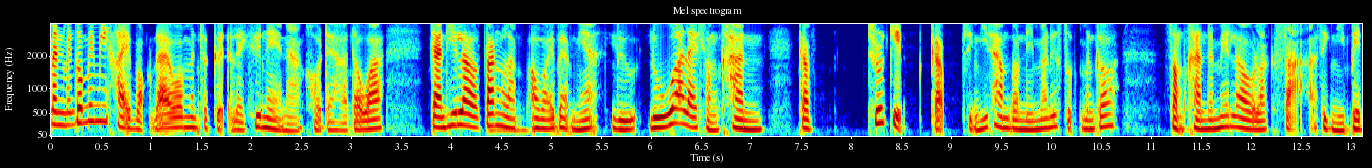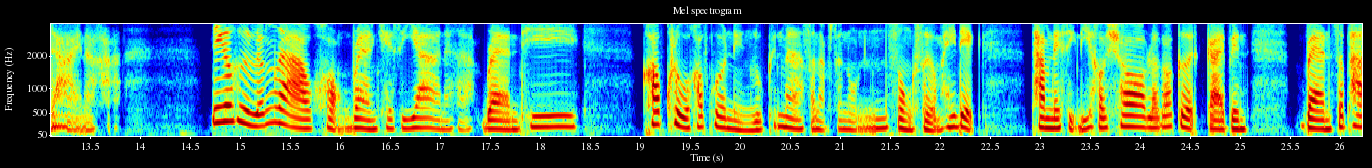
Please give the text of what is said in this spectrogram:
มันมันก็ไม่มีใครบอกได้ว่ามันจะเกิดอะไรขึ้นในอนาคตนะคะแต่ว่าการที่เราตั้งรับเอาไว้แบบนี้หรือรู้ว่าอะไรสำคัญกับธุรกิจกับสิ่งที่ทำตอนนี้มากที่สุด มันก็สำคัญทำให้เรารักษาสิ่งนี้ไปได้นะคะ นี่ก็คือเรื่องราวของแบรนด์เคซิยานะคะ แบรนด์ที่ครอบครัวครอบครัวหนึ่งลุกขึ้นมาสนับสนุนส่งเสริมให้เด็กทำในสิ่งที่เขาชอบ แล้วก็เกิดกลายเป็นแบรนด์เสื้อผ้า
